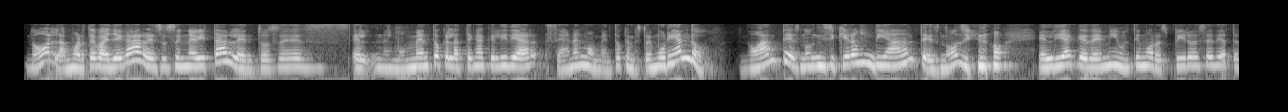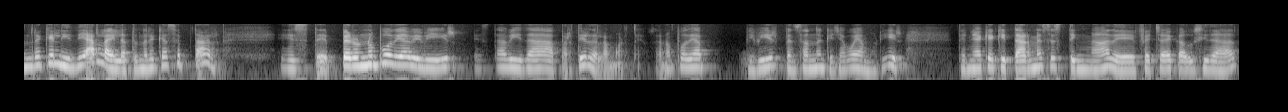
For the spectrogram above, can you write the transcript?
¿no? La muerte va a llegar, eso es inevitable. Entonces, en el momento que la tenga que lidiar, sea en el momento que me estoy muriendo. No antes, no, ni siquiera un día antes, ¿no? Sino el día que dé mi último respiro, ese día tendré que lidiarla y la tendré que aceptar. Este, pero no podía vivir esta vida a partir de la muerte. O sea, no podía vivir pensando en que ya voy a morir. Tenía que quitarme ese estigma de fecha de caducidad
